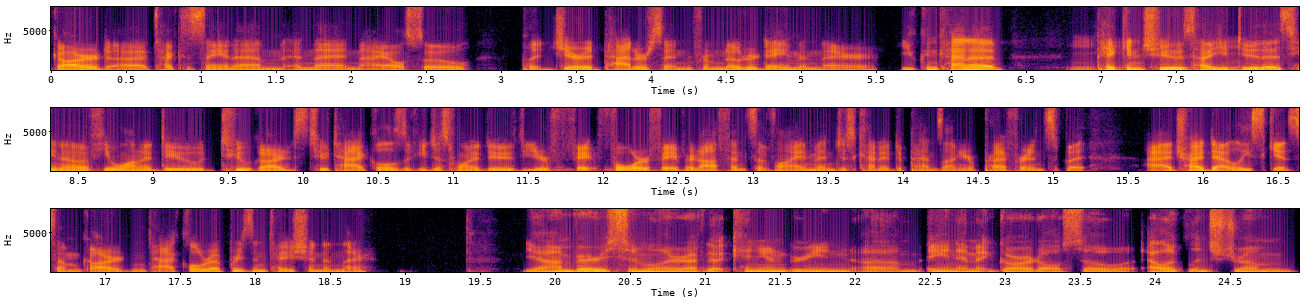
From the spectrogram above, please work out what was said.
guard, uh, Texas A&M, and then I also put Jarrett Patterson from Notre Dame in there. You can kind of pick and choose how you Mhm. do this. You know, if you want to do two guards, two tackles, if you just want to do your fa- four favorite offensive linemen, just kind of depends on your preference. But I, I tried to at least get some guard and tackle representation in there. Yeah, I'm very similar. I've got Kenyon Green, um, A&M at guard also, Alec Lindstrom,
